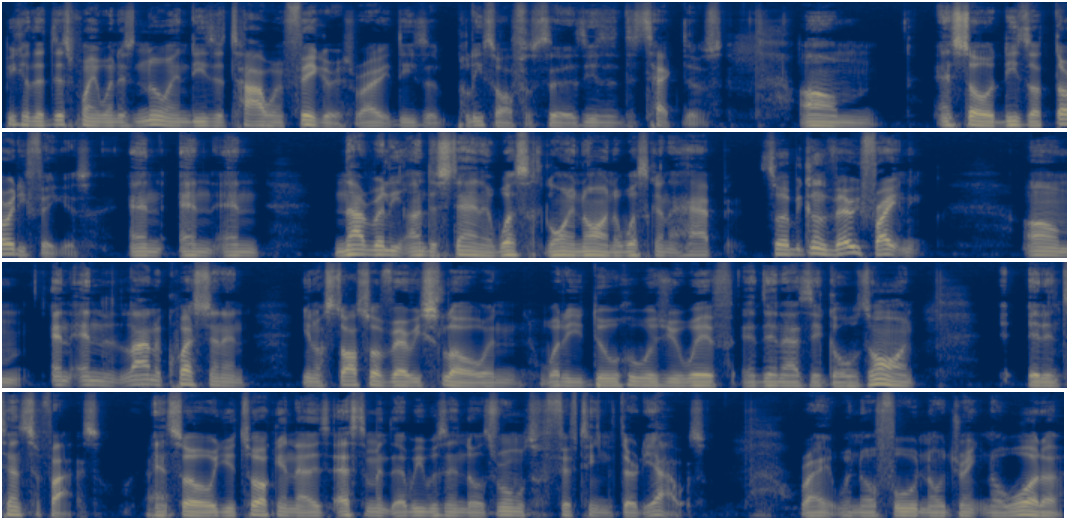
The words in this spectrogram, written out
Because at this point, when it's new and these are towering figures, right? These are police officers, these are detectives, um, and so these are authority figures, and and and not really understanding what's going on and what's going to happen. So it becomes very frightening. Um, and and the line of questioning, you know, starts off very slow. And what do you do? Who was you with? And then as it goes on, it, intensifies. Right. And so you're talking as estimate that we was in those rooms for 15 to 30 hours, right? With no food, no drink, no water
